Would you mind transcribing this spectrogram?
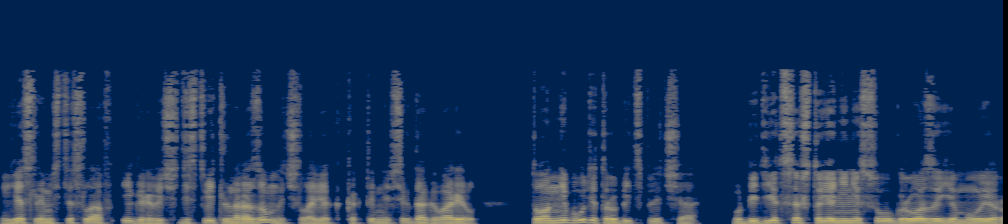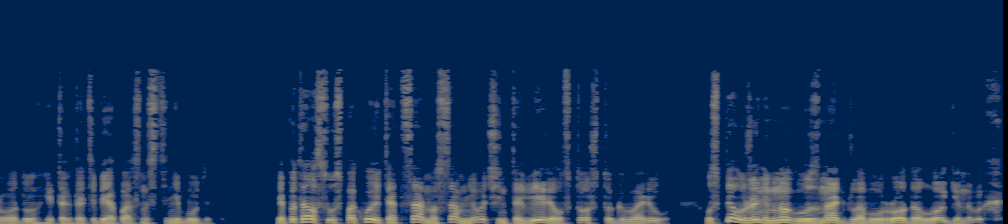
И если Мстислав Игоревич действительно разумный человек, как ты мне всегда говорил, то он не будет рубить с плеча. Убедиться, что я не несу угрозы ему и роду, и тогда тебе опасности не будет. Я пытался успокоить отца, но сам не очень-то верил в то, что говорю. Успел уже немного узнать главу рода Логиновых.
